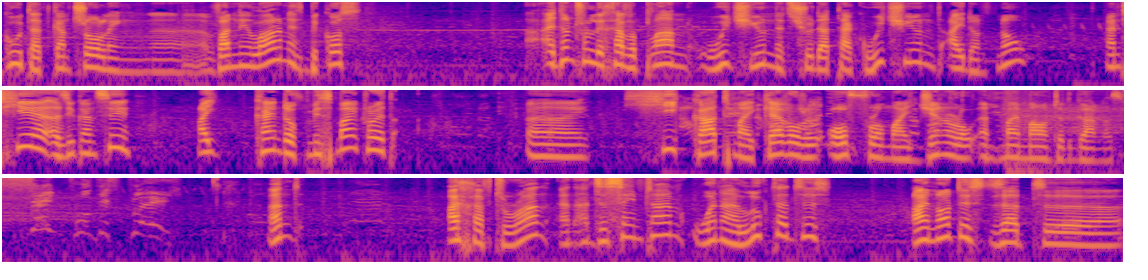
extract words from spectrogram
good at controlling uh, vanilla armies because I don't really have a plan which unit should attack which unit, I don't know. And here, as you can see, I kind of mismicroed. Uh, he cut my cavalry off from my general and my mounted gunners. And I have to run, and at the same time, when I looked at this, I noticed that uh,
